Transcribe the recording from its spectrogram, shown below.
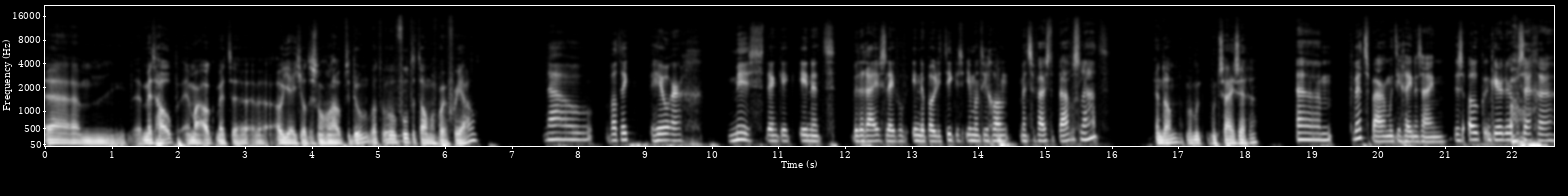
Um, met hoop, en maar ook met, uh, oh jeetje, wat is nog een hoop te doen. Wat, hoe voelt het allemaal voor, voor jou? Nou, wat ik heel erg mis, denk ik, in het bedrijfsleven of in de politiek is iemand die gewoon met zijn vuist op tafel slaat. En dan? Wat moet, moet zij zeggen? Um, kwetsbaar moet diegene zijn. Dus ook een keer durven oh, zeggen.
